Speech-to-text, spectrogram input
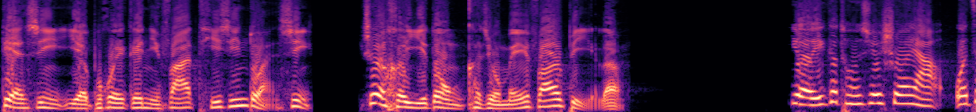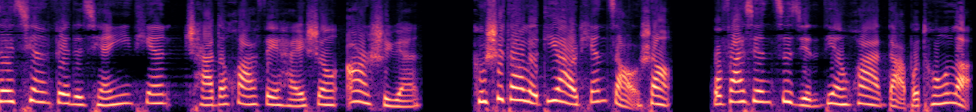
电信也不会给你发提醒短信，这和移动可就没法比了。有一个同学说呀，我在欠费的前一天查的话费还剩二十元，可是到了第二天早上，我发现自己的电话打不通了，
